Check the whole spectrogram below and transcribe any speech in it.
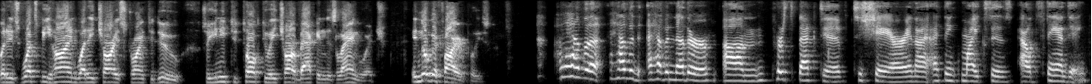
but it's what's behind what HR is trying to do. So you need to talk to HR back in this language. And don't get fired, please. I have a have a I have another um, perspective to share, and I, I think Mike's is outstanding.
